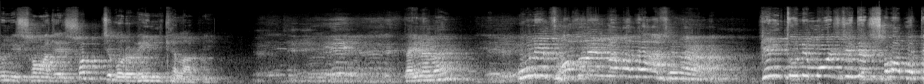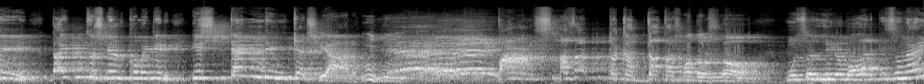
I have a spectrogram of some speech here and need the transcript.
উনি সমাজের সবচেয়ে বড় ঋণ খেলাপি। তাই না ভাই? উনি ফজরের নামাজে আসে না। উনি মসজিদের সভাপতি, দায়িত্বশীল কমিটির স্ট্যান্ডিং ক্যাশিয়ার পাঁচ হাজার টাকার দাতা সদস্য। মুসল্লিরও বলার কিছু নাই,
